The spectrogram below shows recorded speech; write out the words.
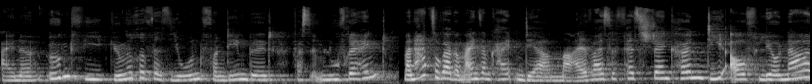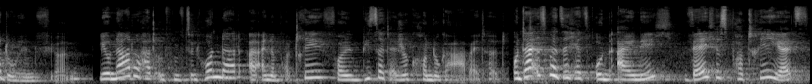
eine irgendwie jüngere Version von dem Bild, was im Louvre hängt. Man hat sogar Gemeinsamkeiten der Malweise feststellen können, die auf Leonardo hinführen. Leonardo hat um 1500 an einem Porträt von Lisa del Giocondo gearbeitet. Und da ist man sich jetzt uneinig, welches Porträt jetzt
